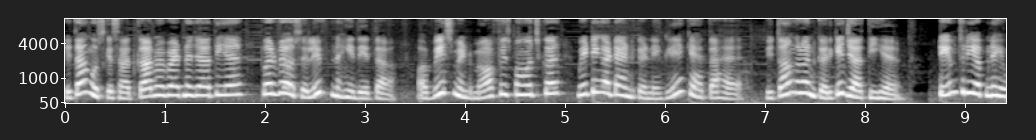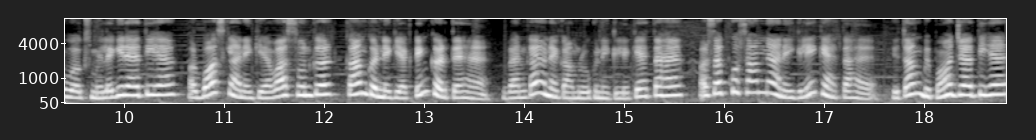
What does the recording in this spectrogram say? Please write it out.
हितांग उसके साथ कार में बैठने जाती है, पर वह उसे लिफ्ट नहीं देता और 20 मिनट में ऑफ़िस पहुंचकर मीटिंग अटेंड करने के लिए कहता है। हितांग रन करके जाती है। टीम थ्री अपने ही वर्क्स में लगी रहती है और बॉस के आने की आवाज़ सुनकर काम करने की एक्टिंग करते हैं। वैनकाय उन्हें काम रोकने के लिए कहता है और सबको सामने आने के लिए कहता है। हितांग भी पहुँच जाती है।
